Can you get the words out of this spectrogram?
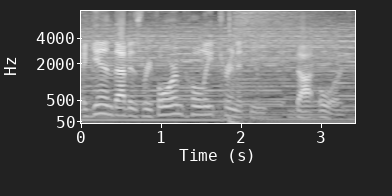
Again, that is reformedholytrinity.org.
